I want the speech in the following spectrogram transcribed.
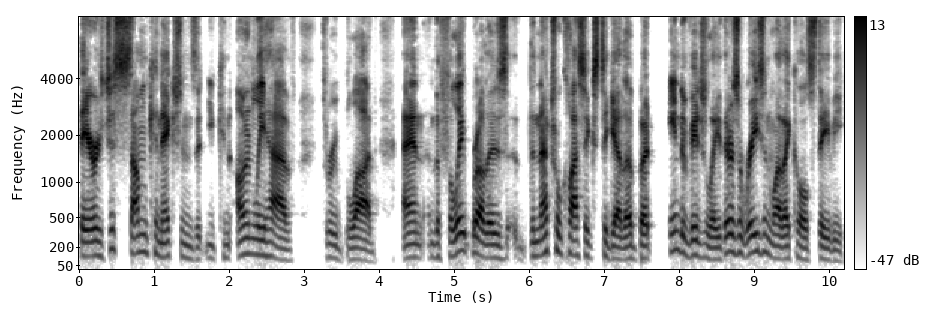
there is just some connections that you can only have through blood. And the Filip brothers, the natural classics together, but individually, there's a reason why they call Stevie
